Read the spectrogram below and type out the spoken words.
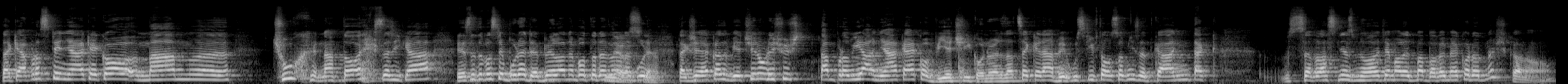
tak já prostě nějak jako mám eh, čuch na to, jak se říká, jestli to prostě bude debil, nebo to debil Jasně. nebude. Takže jako většinou, když už tam probíhá nějaká jako větší konverzace, která vyústí v to osobní setkání, tak se vlastně s mnoha těma lidma bavím jako do dneška, no.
